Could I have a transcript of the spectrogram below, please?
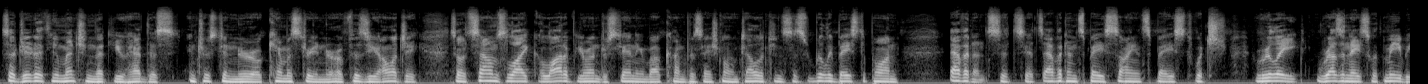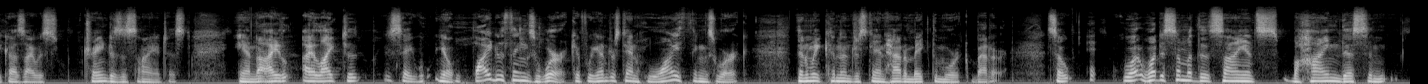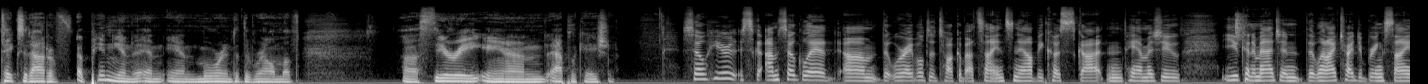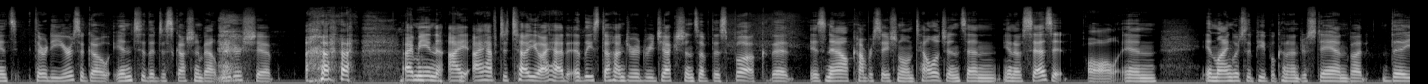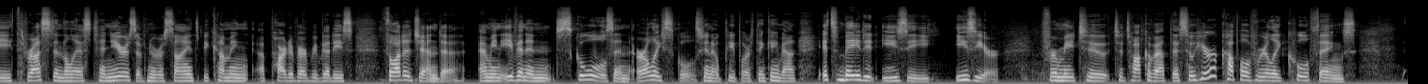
So, Judith, you mentioned that you had this interest in neurochemistry and neurophysiology. So, it sounds like a lot of your understanding about conversational intelligence is really based upon evidence. It's it's evidence based, science based, which really resonates with me because I was trained as a scientist, and I I like to say, you know, why do things work? If we understand why things work, then we can understand how to make them work better. So, what what is some of the science behind this, and takes it out of opinion and and more into the realm of uh, theory and application? So here, I'm so glad um, that we're able to talk about science now because Scott and Pam, as you you can imagine, that when I tried to bring science 30 years ago into the discussion about leadership, I mean, I, I, have to tell you, I had at least 100 rejections of this book that is now conversational intelligence and, you know, says it all in in language that people can understand. But the thrust in the last 10 years of neuroscience becoming a part of everybody's thought agenda, I mean, even in schools and early schools, you know, people are thinking about it. It's made it easy, easier for me to, to talk about this. So here are a couple of really cool things.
